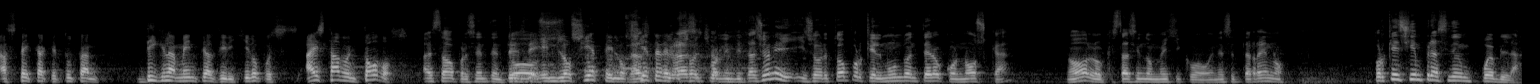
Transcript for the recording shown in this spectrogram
Azteca, que tú tan dignamente has dirigido, pues ha estado en todos. Ha estado presente en Desde, todos. En los siete, en los Gracias- siete de los gracias ocho. por la invitación y, y sobre todo porque el mundo entero conozca ¿no? lo que está haciendo México en ese terreno. ¿Por qué siempre ha sido en Puebla,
